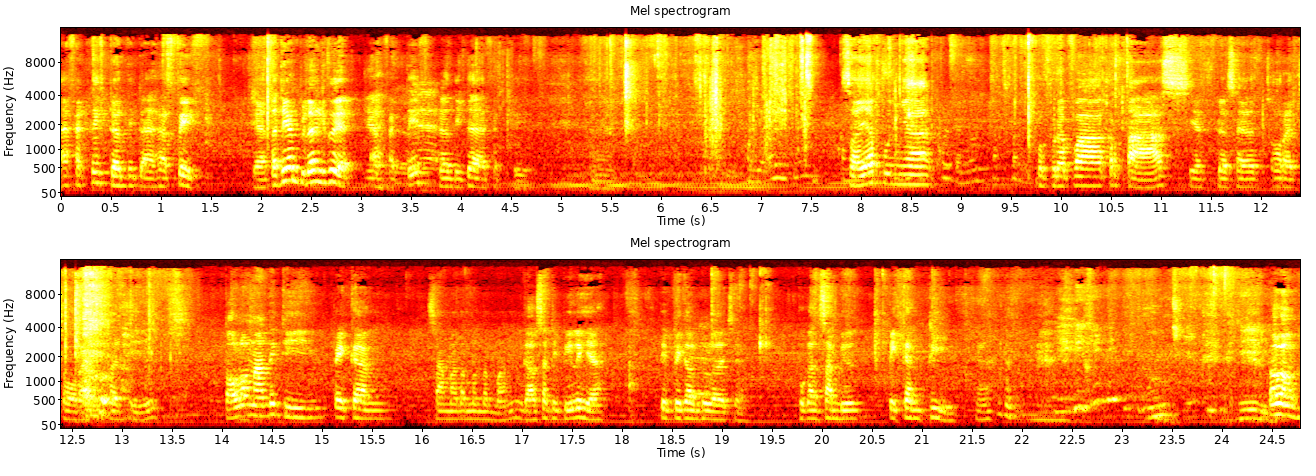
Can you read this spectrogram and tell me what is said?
efektif dan tidak efektif. Ya, tadi kan bilang gitu ya, efektif dan tidak efektif. Nah, saya punya beberapa kertas yang sudah saya coret-coret tadi. Tolong nanti dipegang sama teman-teman, nggak usah dipilih ya, dipegang dulu aja. Bukan sambil pegang di. Ya. Tolong.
